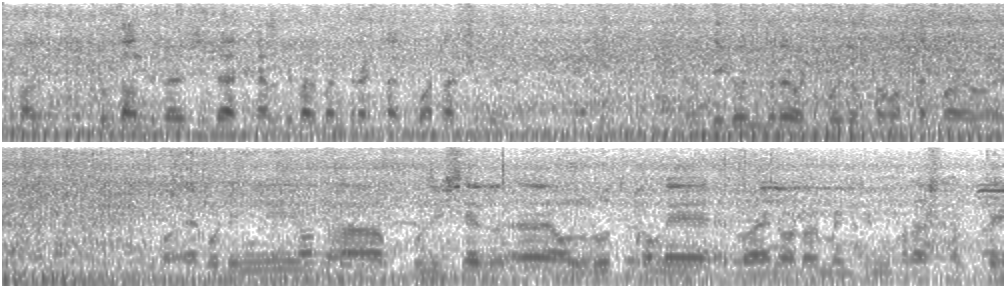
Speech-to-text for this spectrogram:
আমরা যতটুকু জানতে পারি যেটা হেলথ ডিপার্টমেন্টের একটা কোয়ার্টার ছিল। দীর্ঘদিন ধরে ওইটা পর্যন্ত ব্যবস্থা করা রয়েছে। অ্যাকর্ডিংলি পুলিশের অনুরোধ ক্রমে ল অ্যান্ড অর্ডার মেনটেন করার স্বার্থে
